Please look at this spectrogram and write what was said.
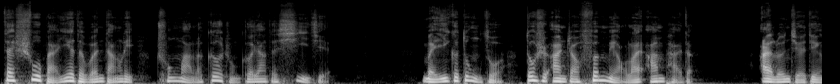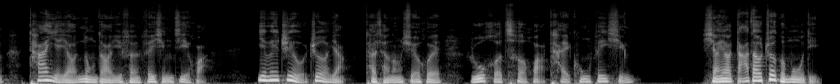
在数百页的文档里充满了各种各样的细节，每一个动作都是按照分秒来安排的。艾伦决定他也要弄到一份飞行计划，因为只有这样，他才能学会如何策划太空飞行。想要达到这个目的，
